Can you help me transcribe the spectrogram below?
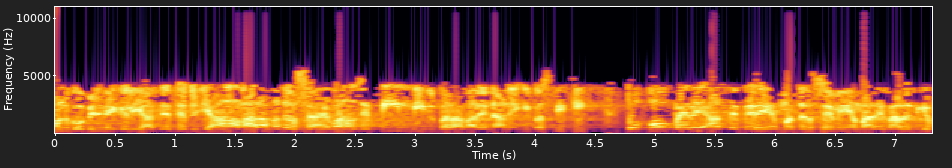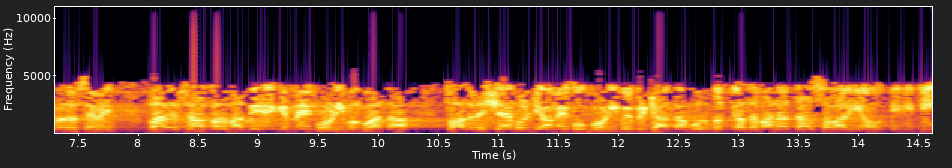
ان کو ملنے کے لیے آتے تھے تو جہاں ہمارا مدرسہ ہے، وہاں سے تین میل پر ہمارے نانے کی بستی تھی۔ تو وہ پہلے آتے میرے مدرسے میں، ہمارے والد کے مدرسے میں۔ والد صاحب فرماتے ہیں کہ میں گھوڑی منگواتا تو حضرت شیخ الجامع کو گھوڑی پہ بٹھاتا، غربت کا زمانہ تھا، سواریاں ہوتی نہیں تھی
